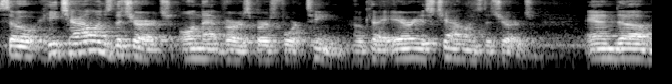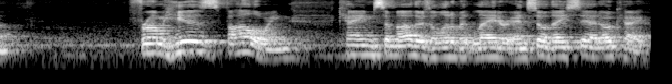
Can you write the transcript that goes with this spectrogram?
So he challenged the church on that verse, verse 14. Okay, Arius challenged the church, and um, from his following came some others a little bit later, and so they said, okay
